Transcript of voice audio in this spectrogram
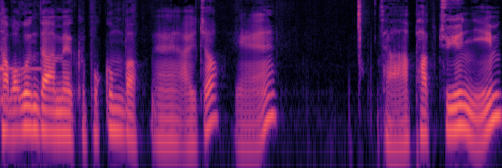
다 먹은 다음에 그 볶음밥. 네, 알죠? 예. 자, 박주윤님.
